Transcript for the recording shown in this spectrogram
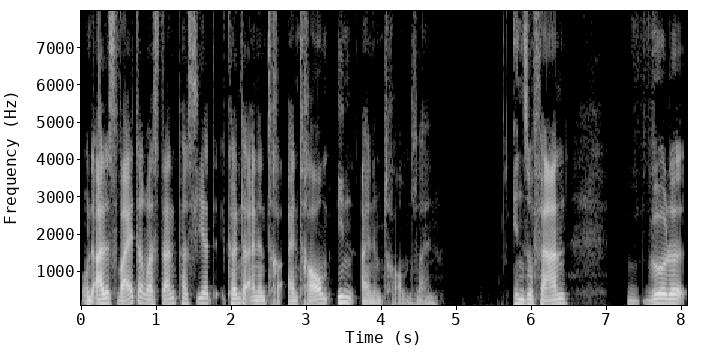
Und alles weitere, was dann passiert, könnte ein, ein Traum in einem Traum sein. Insofern würde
